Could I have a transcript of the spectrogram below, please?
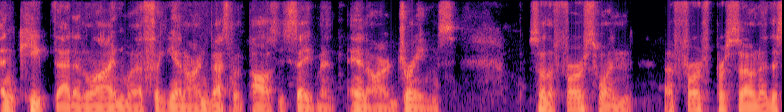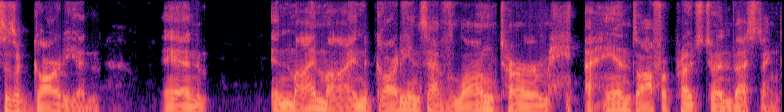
and keep that in line with again our investment policy statement and our dreams. So the first one, a first persona, this is a guardian. And in my mind, Guardians have long term, a hands off approach to investing. And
